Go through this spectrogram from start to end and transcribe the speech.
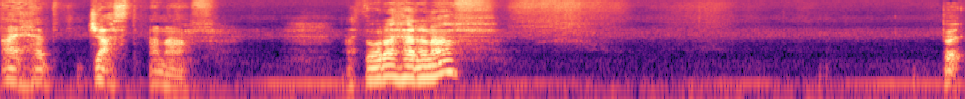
I have just enough. I thought I had enough. But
